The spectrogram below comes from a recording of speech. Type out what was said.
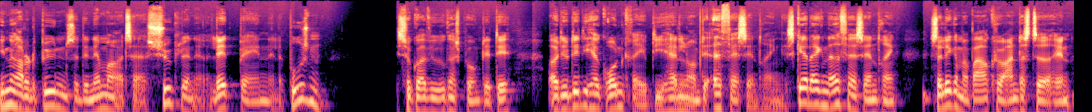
Indretter du byen, så det er nemmere at tage cyklen, eller letbanen, eller bussen, så gør vi i udgangspunktet det. Og det er jo det, de her grundgreb, de handler om, det er adfærdsændring. Sker der ikke en adfærdsændring, så ligger man bare og kører andre steder hen.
